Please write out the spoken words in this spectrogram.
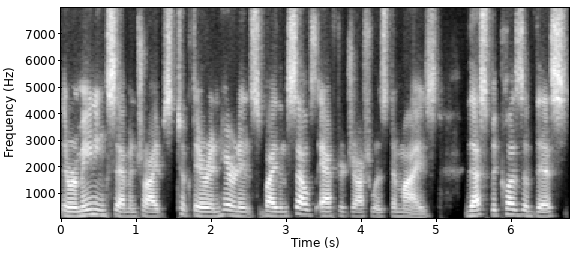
The remaining seven tribes took their inheritance by themselves after Joshua's demise. Thus, because of this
